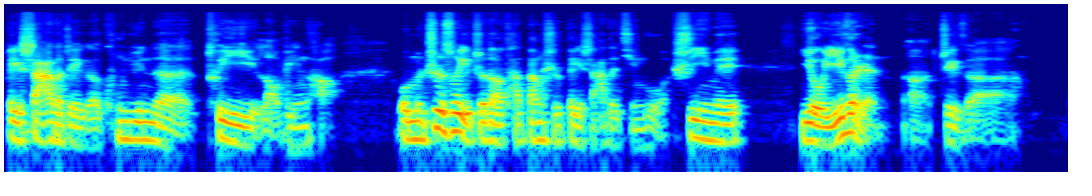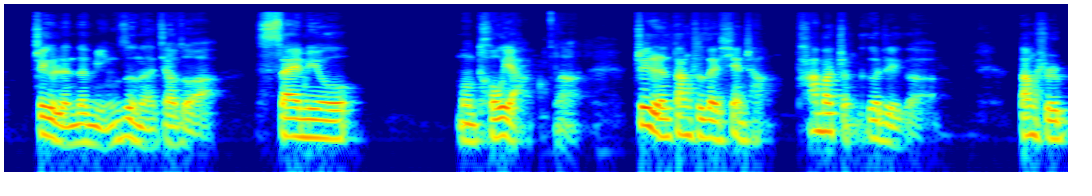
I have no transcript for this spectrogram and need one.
被杀的这个空军的退役老兵哈，我们之所以知道他当时被杀的经过，是因为有一个人啊，这个这个人的名字呢叫做 Samuel Montoya 啊，这个人当时在现场，他把整个这个当时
